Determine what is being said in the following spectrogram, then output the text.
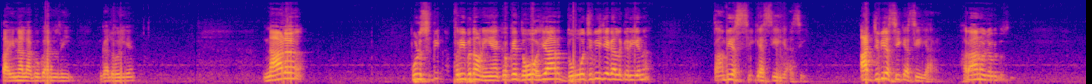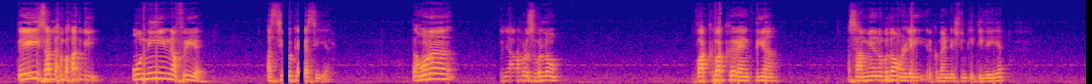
ਸਖਤਾਈ ਨਾਲ ਲਾਗੂ ਕਰਨ ਦੀ ਗੱਲ ਹੋਈ ਹੈ। ਨਾਲ ਪੁਲਿਸ ਦੀ ਨਫਰੀ ਵਧਾਉਣੀ ਹੈ, ਕਿਉਂਕਿ 2002 ਚ ਵੀ ਜੇ ਗੱਲ ਕਰੀਏ ਨਾ, ਤਾਂ ਵੀ 80 81 ਹਜ਼ਾਰ ਸੀ। ਅੱਜ ਵੀ 80 81 ਹਜ਼ਾਰ ਹੈਰਾਨ ਹੋ ਜਾਓਗੇ ਤੁਸੀਂ। 23 ਸਾਲਾਂ ਬਾਅਦ ਵੀ ਉਨੀ ਨਫਰੀ ਹੈ 80 ਤੋਂ 81 ਹਜ਼ਾਰ। ਤਾਂ ਹੁਣ ਪੰਜਾਬ ਪੁਲਿਸ ਵੱਲੋਂ ਵੱਖ-ਵੱਖ ਰੈਂਕ ਦੀਆਂ ਅਸਾਮੀਆਂ ਨੂੰ ਵਧਾਉਣ ਲਈ ਰეკਮੈਂਡੇਸ਼ਨ ਕੀਤੀ ਗਈ ਹੈ।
